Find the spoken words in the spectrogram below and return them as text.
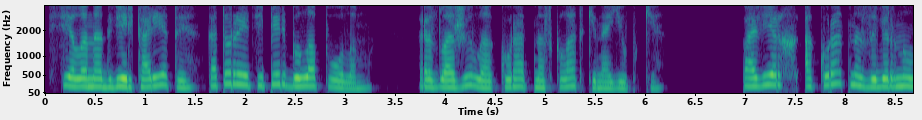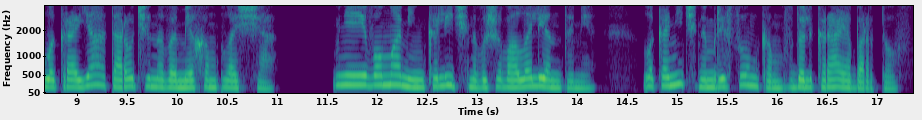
Села на дверь кареты, которая теперь была полом, разложила аккуратно складки на юбке. Поверх аккуратно завернула края отороченного мехом плаща. Мне его маменька лично вышивала лентами, лаконичным рисунком вдоль края бортов.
